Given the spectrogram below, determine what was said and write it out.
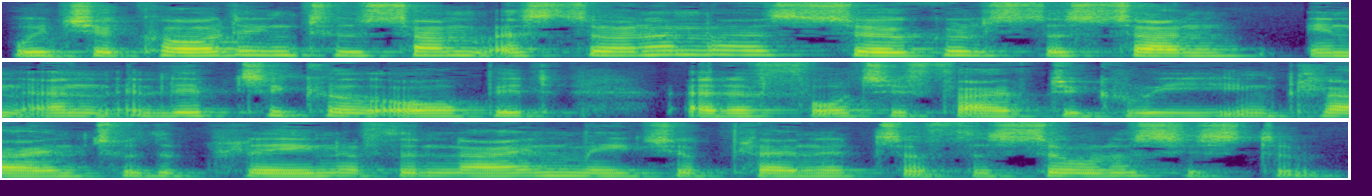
which according to some astronomers circles the Sun in an elliptical orbit at a 45 degree incline to the plane of the nine major planets of the solar system,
